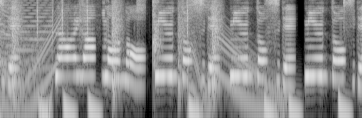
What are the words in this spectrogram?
してないないものミュートしてミュートしてミュートして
